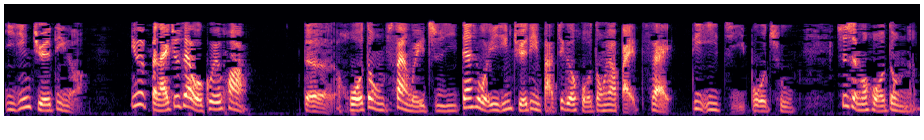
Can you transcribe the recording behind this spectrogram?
已经决定了，因为本来就在我规划的活动范围之一，但是我已经决定把这个活动要摆在第一集播出。是什么活动呢？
